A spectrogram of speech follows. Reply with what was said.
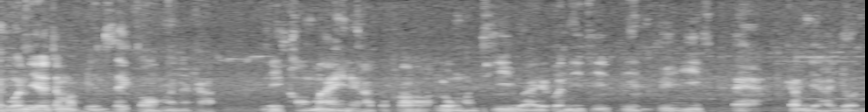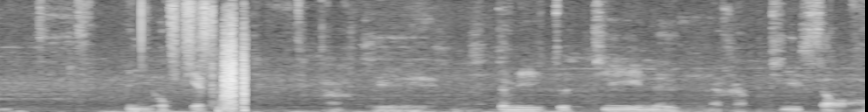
ดี๋ยววันนี้เราจะมาเปลี่ยนไส้กรองกันนะครับนี่ของใหม่นะครับ แล้วก็ลงวันที่ไว้วันนี้ที่เปลี่ยนคือ 28 กันยายน ปี 67 โอเค จะมีจุดที่หนึ่งนะครับ ที่สอง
